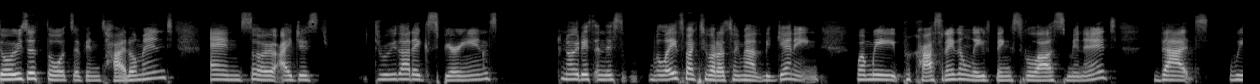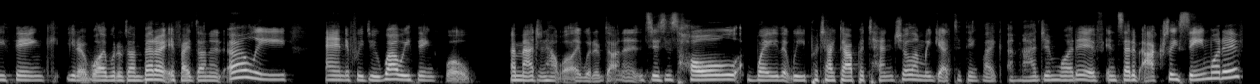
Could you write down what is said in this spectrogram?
those are thoughts of entitlement. And so I just, through that experience, notice, and this relates back to what I was talking about at the beginning, when we procrastinate and leave things to the last minute, that we think, you know, well, I would have done better if I'd done it early. And if we do well, we think, well, imagine how well I would have done it. It's just this whole way that we protect our potential and we get to think like, imagine what if instead of actually seeing what if.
